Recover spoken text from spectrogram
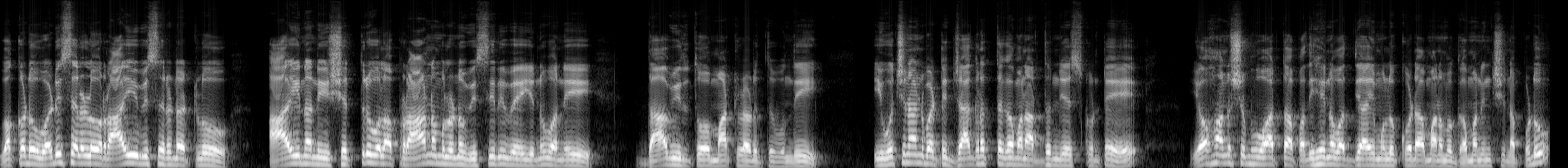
ఒకడు వడిసెలలో రాయి విసిరినట్లు ఆయన నీ శత్రువుల ప్రాణములను విసిరివేయును అని దావీదుతో మాట్లాడుతూ ఉంది. ఈ వచనాన్ని బట్టి జాగ్రత్తగా మనం అర్థం చేసుకుంటే యోహాను శుభవార్త పదిహేనవ అధ్యాయములు కూడా మనము గమనించినప్పుడు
